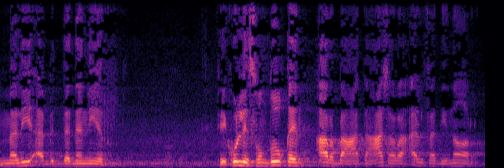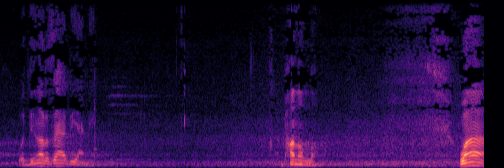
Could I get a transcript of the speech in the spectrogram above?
مليئة بالدنانير. في كل صندوق أربعة عشر ألف دينار والدينار ذهب يعني. سبحان الله. و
